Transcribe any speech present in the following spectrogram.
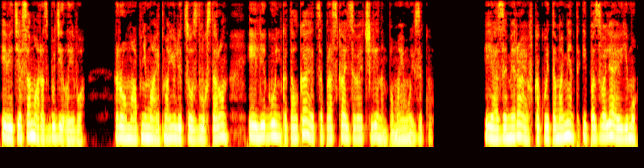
И ведь я сама разбудила его. Рома обнимает мое лицо с двух сторон и легонько толкается, проскальзывая членом по моему языку. Я замираю в какой-то момент и позволяю ему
